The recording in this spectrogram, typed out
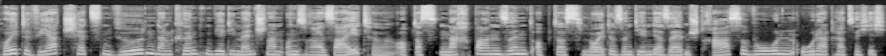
heute wertschätzen würden, dann könnten wir die Menschen an unserer Seite, ob das Nachbarn sind, ob das Leute sind, die in derselben Straße wohnen oder tatsächlich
